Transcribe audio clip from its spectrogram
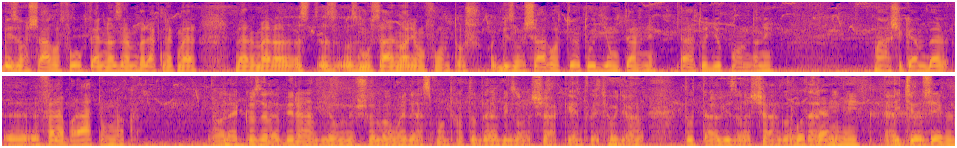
bizonyságot fogok tenni az embereknek, mert, mert, mert az, az, az muszáj, nagyon fontos, hogy bizonyságot tudjunk tenni, el tudjuk mondani másik ember fele barátunknak. A legközelebbi rádió műsorban majd ezt mondhatod el bizonságként, hogy hogyan tudtál bizonságot Ott tenni. tenni. Dicsőség az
